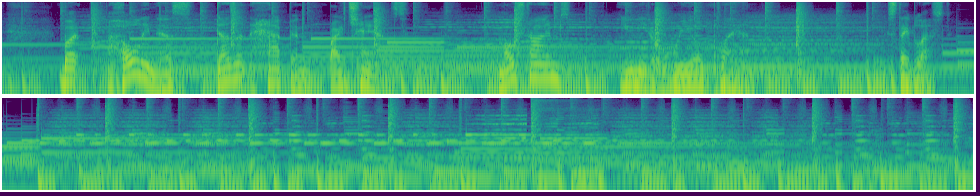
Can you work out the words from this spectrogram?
but holiness doesn't happen by chance. Most times, you need a real plan. Stay blessed.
